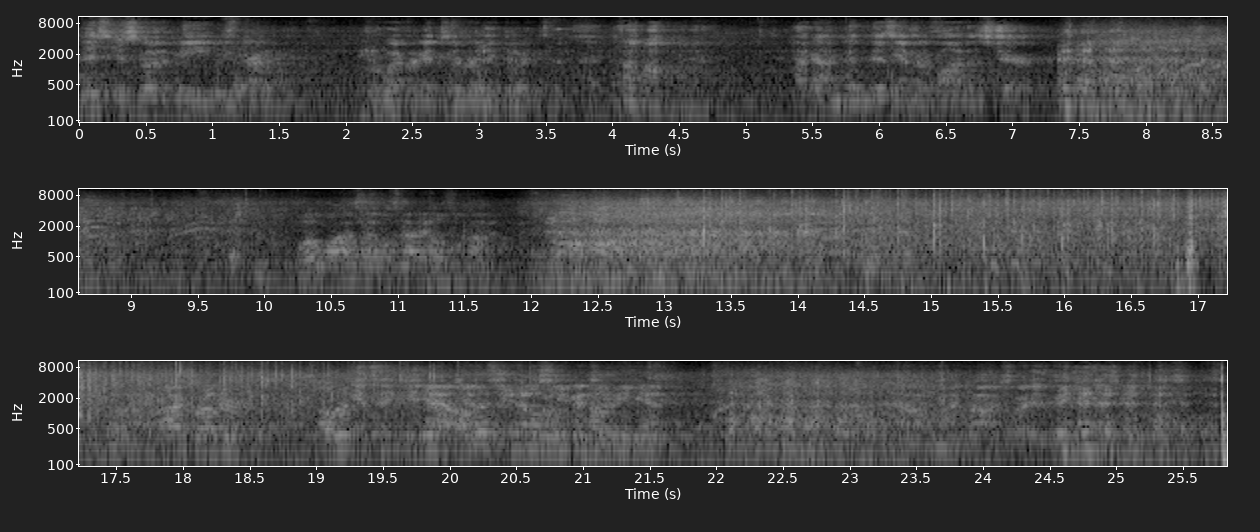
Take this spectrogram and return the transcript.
This is going to be incredible for whoever gets to really do it. I'm getting dizzy, I'm gonna fall out of this chair. Well, Woz, that was not a helpful comment. All right, brother. I'll let, yeah, I'll let you know when you can help me again. Oh my gosh, why didn't think of this?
